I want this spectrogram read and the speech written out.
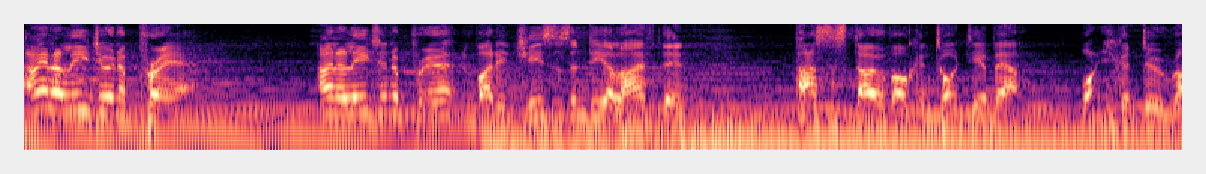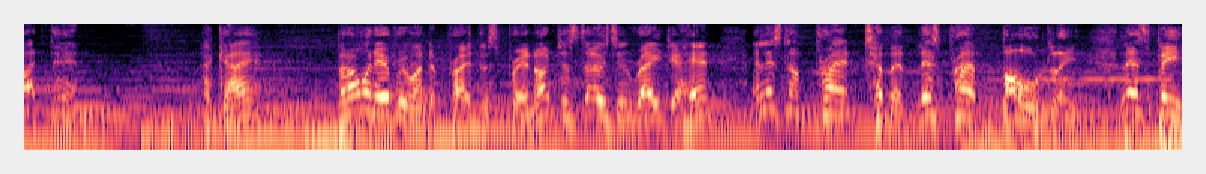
I'm going to lead you in a prayer. I'm going to lead you in a prayer, inviting Jesus into your life. Then Pastor Stovall can talk to you about what you could do right then. Okay? But I want everyone to pray this prayer, not just those who raise your hand. And let's not pray it timid. Let's pray it boldly. Let's be,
